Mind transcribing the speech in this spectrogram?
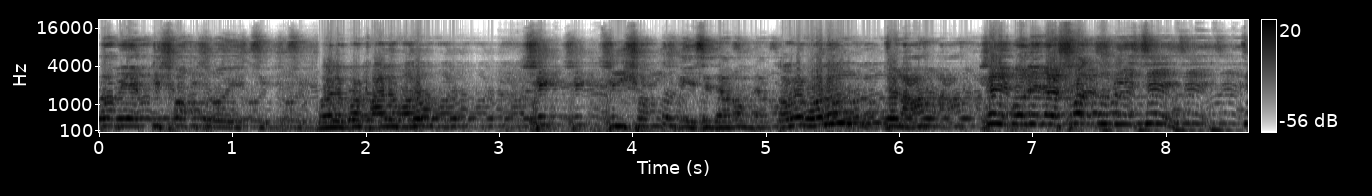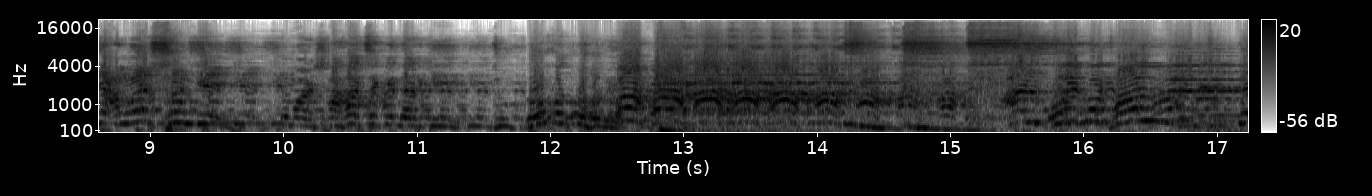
তবে একটি শর্ত রয়েছে। বলো কোঠাল বলো। সে সেই শর্ত দিয়েছে জানো? তবে বলো। জনাব সেই বলিরা শর্ত দিয়েছে যে আমার সঙ্গে তোমার সাহা সেকেন্ডারকে যুদ্ধ করতে হবে? আর কোঠাল যুদ্ধে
